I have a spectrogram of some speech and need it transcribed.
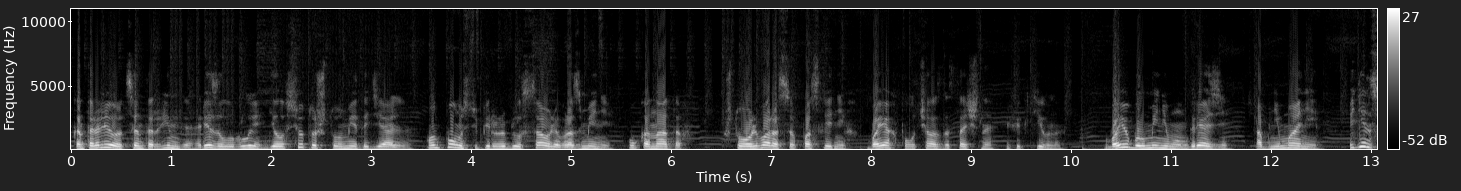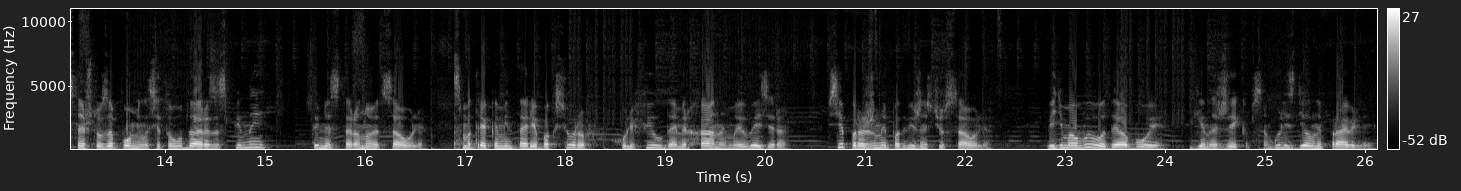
контролировал центр ринга, резал углы, делал все то, что умеет идеально. Он полностью перерубил Сауля в размене, у канатов, что у Альвареса в последних боях получалось достаточно эффективно. В бою был минимум грязи, обниманий. Единственное, что запомнилось, это удары за спины тыльной стороной от Сауля. Смотря комментарии боксеров, Хулифилда, Амирхана, Мейвезера, все поражены подвижностью Сауля. Видимо, выводы обои Гена с Джейкобсом были сделаны правильные,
